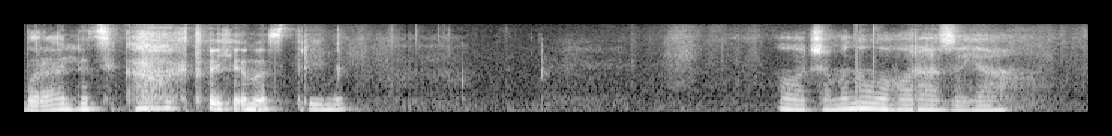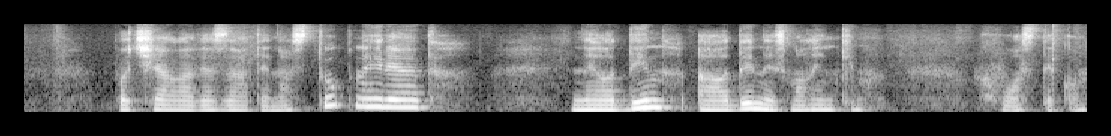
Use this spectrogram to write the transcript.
Бо реально цікаво, хто є на стрімі. Отже, минулого разу я почала в'язати наступний ряд. Не один, а один із маленьким хвостиком.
